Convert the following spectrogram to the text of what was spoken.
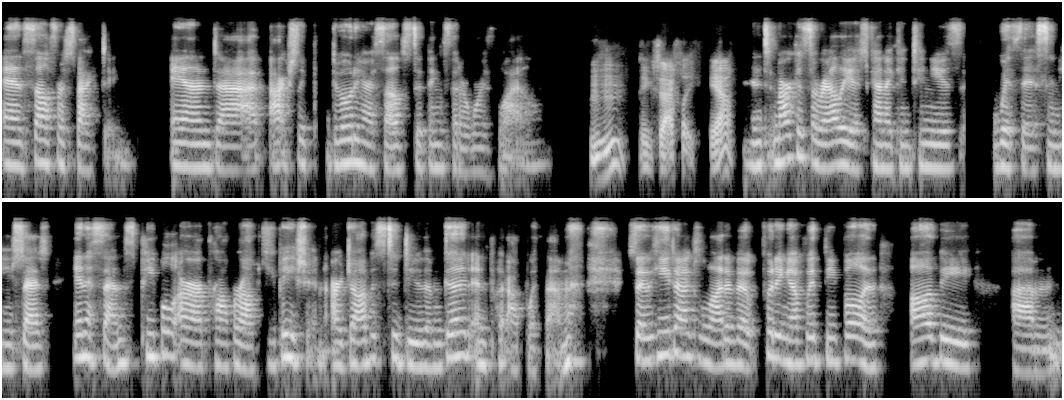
and self respecting and uh, actually devoting ourselves to things that are worthwhile. Mm-hmm. Exactly. Yeah. And Marcus Aurelius kind of continues with this, and he says, in a sense, people are our proper occupation. Our job is to do them good and put up with them. So he talks a lot about putting up with people and all the um,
